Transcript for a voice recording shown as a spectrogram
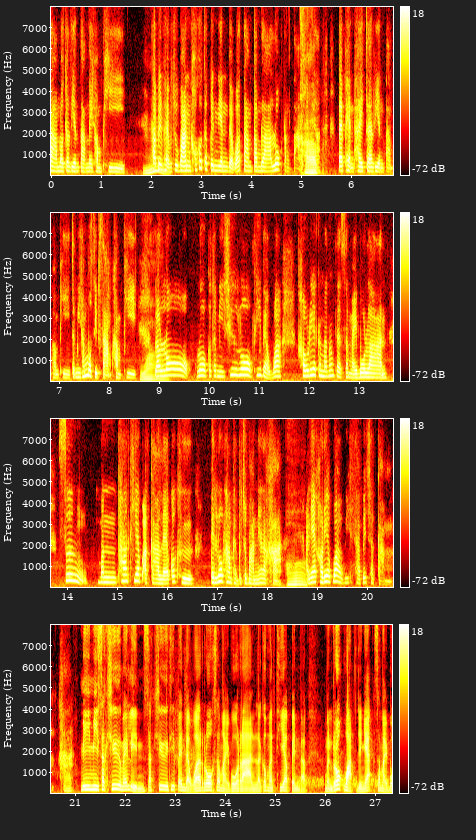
ตามเราจะเรียนตามในคัมภีร์ ถ้าเป็นแผนปัจจุบันเขาก็จะเป็นเรียนแบบว่าตามตำราโรคต่างๆครัใช่ไหมบคะแต่แผนไทยจะเรียนตามคัมภีร์จะมีทั้งหมด 13คัมภีร์ว้าวแล้วโรคโรคก็จะมีชื่อโรคที่แบบว่าเขาเรียกกันมาตั้งแต่สมัยโบราณ ซึ่งมันถ้าเทียบอาการแล้วก็คือเป็นโรคทางแผนปัจจุบันเนี่ยแหละค่ะอ๋ออันเนี้ยเขาเรียกว่าวิชาเวชกรรมคค่ะรับมีมีสักชื่อไหมหลิน สักชื่อที่เป็นแบบว่าโรคสมัยโบราณ แล้วก็มาเทียบเป็นแบบ เหมือนโรคหวัดอย่างเงี้ย สมัยโบ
